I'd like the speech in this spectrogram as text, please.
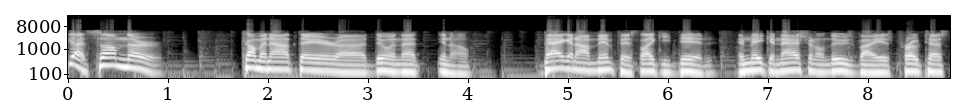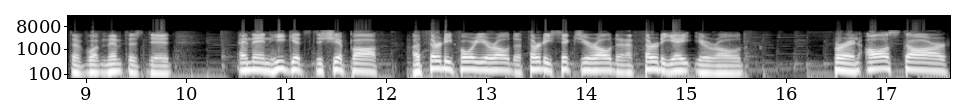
Got some nerve coming out there uh, doing that, you know, bagging on Memphis like he did and making national news by his protest of what Memphis did. And then he gets to ship off a 34-year-old, a 36-year-old, and a 38-year-old for an all-star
